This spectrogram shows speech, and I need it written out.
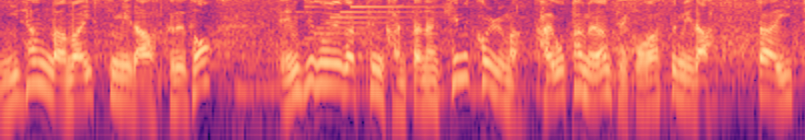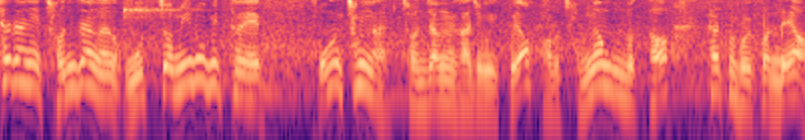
이상 남아 있습니다. 그래서 엔진 오일 같은 간단한 케미컬류만 갈고 타면 될 것 같습니다. 자, 이 차량의 전장은 5.15m의 엄청난 전장을 가지고 있고요. 바로 전면부부터 살펴볼 건데요.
